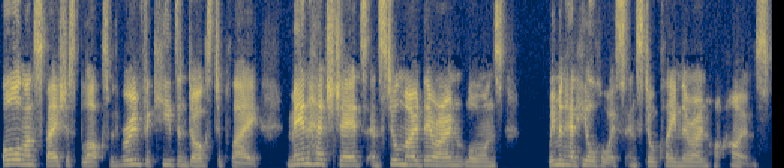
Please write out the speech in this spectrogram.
all on spacious blocks with room for kids and dogs to play. Men had sheds and still mowed their own lawns. Women had hill hoists and still cleaned their own homes.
